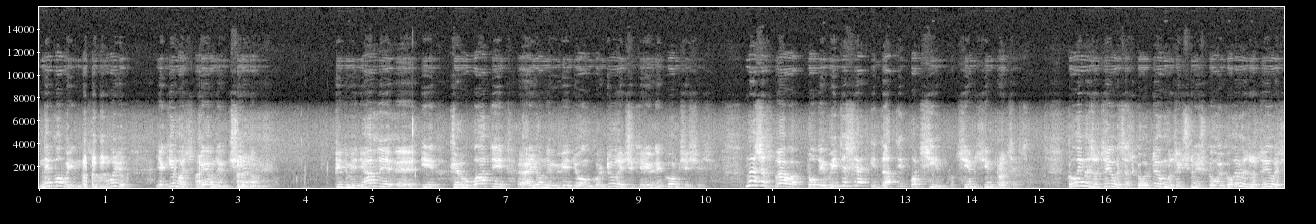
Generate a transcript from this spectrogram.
не повинна собою якимось певним чином підміняти е, і керувати районним відділом культури чи керівником чи щось. Наша справа подивитися і дати оцінку цим всім процесам. Коли ми зустрілися з колективом музичної школи, коли ми зустрілися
